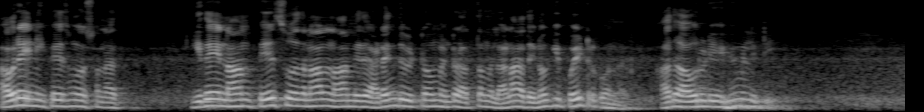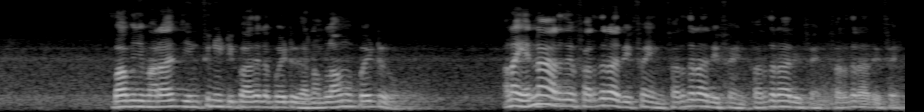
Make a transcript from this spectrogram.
அவரே இன்றைக்கி பேசும்போது சொன்னார் இதை நாம் பேசுவதனால் நாம் இதை அடைந்து விட்டோம் என்று அர்த்தம் இல்லை. ஆனால் அதை நோக்கி போயிட்டுருக்கோம்னார் அது அவருடைய ஹியூமிலிட்டி பாபுஜி மகாராஜ் இன்ஃபினிட்டி பாதையில் போயிட்டுருக்கார். நம்மளாமல் போயிட்டுருக்கோம். ஆனால் என்ன ஆகுது ஃபர்தராக ரிஃபைன் ஃபர்தராக ரிஃபைன் ஃபர்தராக ரிஃபைன் ஃபர்தராக ரிஃபைன்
